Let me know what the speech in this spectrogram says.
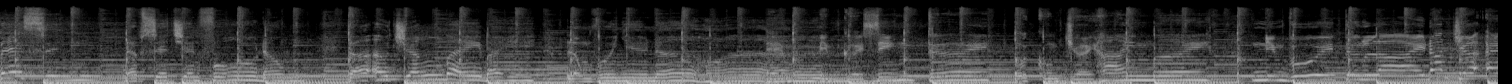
bé xinh đạp xe trên phố đông tà áo trắng bay bay lòng vui như nở hoa. Em mỉm cười xinh tươi ôi cùng trời hai mươi niềm vui tương lai đón chờ em.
